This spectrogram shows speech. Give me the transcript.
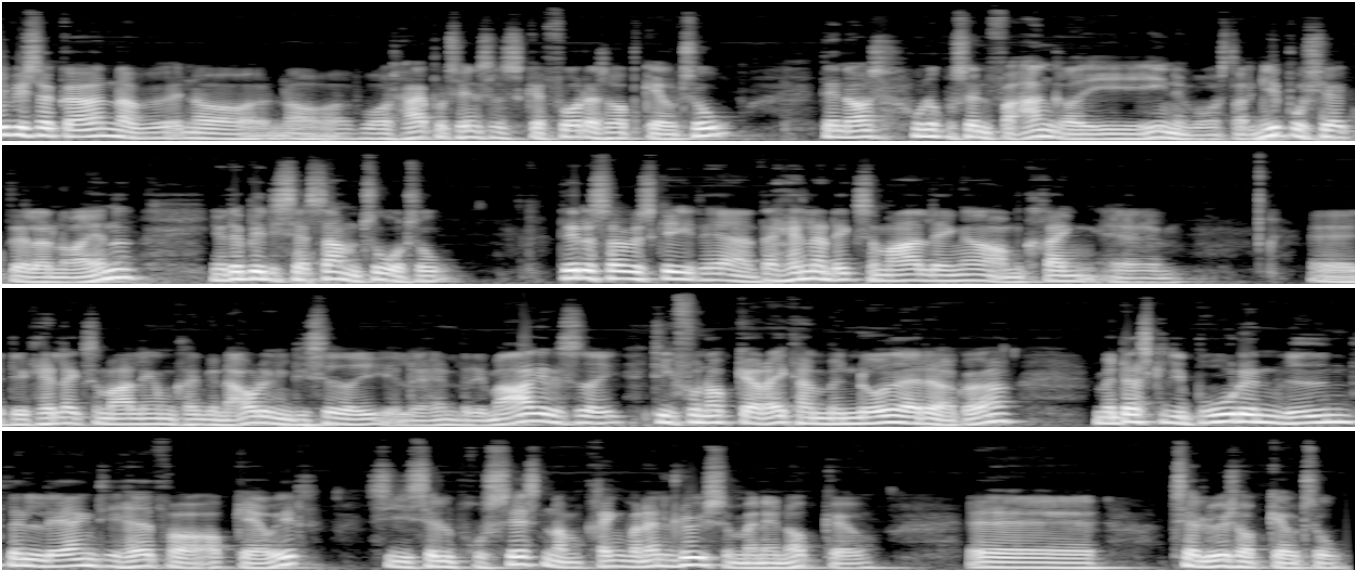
Det vi så gør, når, når, når vores high potential skal få deres opgave 2, den er også 100% forankret i en af vores strategiprojekter eller noget andet, jamen der bliver de sat sammen to og to. Det, der så vil ske her, der handler det ikke så meget længere omkring, øh, øh, det handler ikke så meget længere omkring den afdeling, de sidder i, eller handler det marked, de sidder i. De kan få en opgave, der ikke har med noget af det at gøre, men der skal de bruge den viden, den læring, de havde for opgave 1, sige selve processen omkring, hvordan løser man en opgave, øh, til at løse opgave 2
